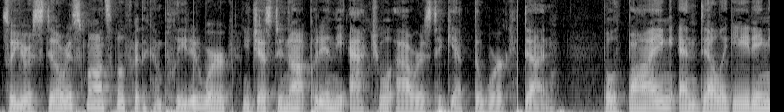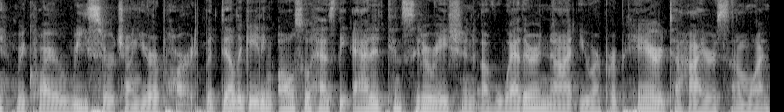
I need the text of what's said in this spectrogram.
So you're still responsible for the completed work, you just do not put in the actual hours to get the work done. Both buying and delegating require research on your part, but delegating also has the added consideration of whether or not you are prepared to hire someone,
